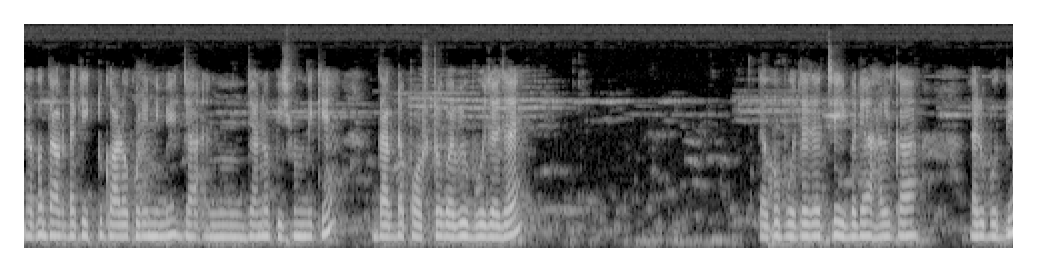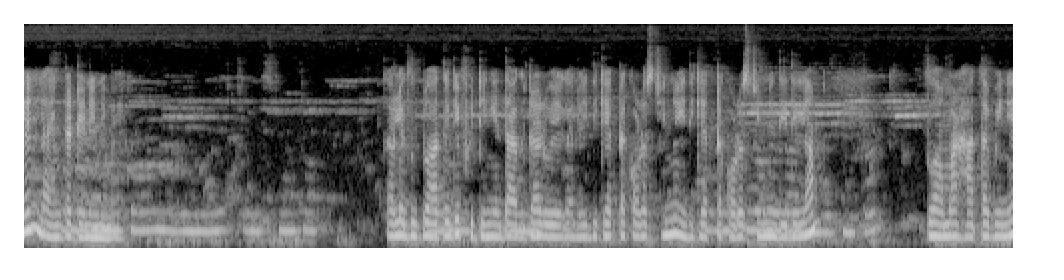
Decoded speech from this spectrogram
দেখো দাগটাকে একটু গাঢ় করে নিবে যেন পিছন দিকে দাগটা স্পষ্টভাবে বোঝা যায়। দেখো, বোঝা যাচ্ছে এবারে হালকা এর উপর দিয়ে লাইনটা টেনে নেবে। তাহলে দুটো হাতেরই ফিটিংয়ের দাগটা রয়ে গেল। এদিকে একটা করস চিহ্ন, এদিকে একটা করস চিহ্ন দিয়ে দিলাম। তো আমার হাতা বিনে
